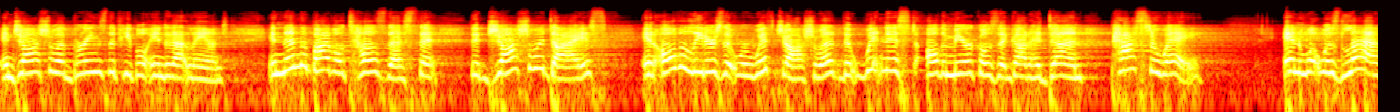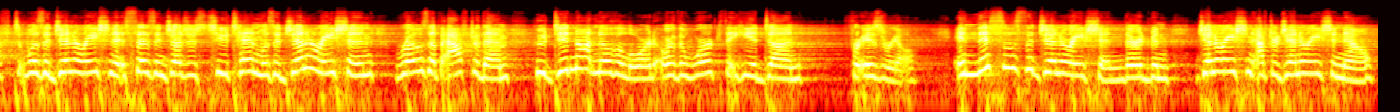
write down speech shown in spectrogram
And Joshua brings the people into that land. And then the Bible tells us that, that Joshua dies, and all the leaders that were with Joshua, that witnessed all the miracles that God had done, passed away. And what was left was a generation, it says in Judges 2:10, was a generation rose up after them who did not know the Lord or the work that he had done for Israel. And this was the generation, there had been generation after generation now,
